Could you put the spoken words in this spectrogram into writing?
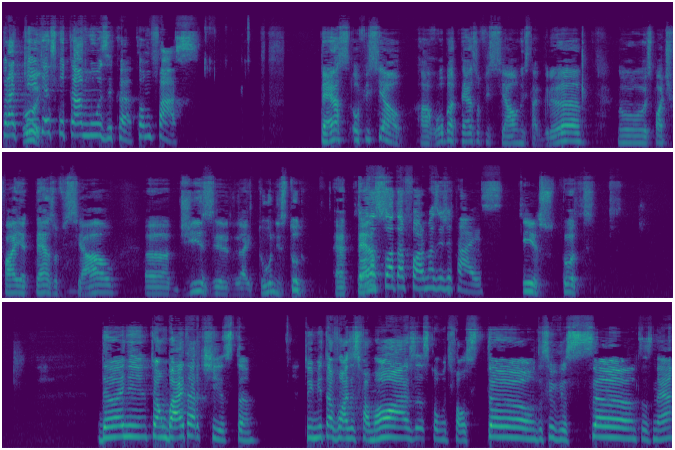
para quem oi. quer escutar música, como faz? Tess Oficial. Arroba Oficial no Instagram. No Spotify é Tess Oficial. Uh, Deezer, iTunes, tudo. É. Todas as plataformas digitais. Isso, todas. Dani, tu é um baita artista. Tu imita vozes famosas, como do Faustão, do Silvio Santos, né?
